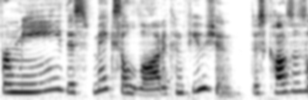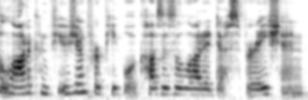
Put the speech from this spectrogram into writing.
for me, this makes a lot of confusion. This causes a lot of confusion for people. It causes a lot of desperation.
